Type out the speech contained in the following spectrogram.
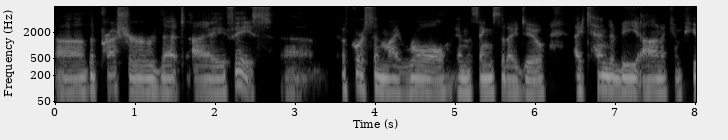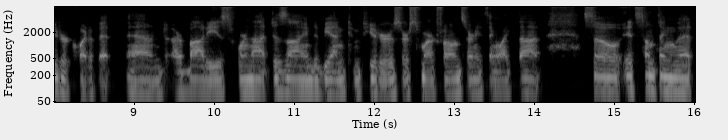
uh, the pressure that I face. Um, of course, in my role and the things that I do, I tend to be on a computer quite a bit. And our bodies were not designed to be on computers or smartphones or anything like that. So it's something that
